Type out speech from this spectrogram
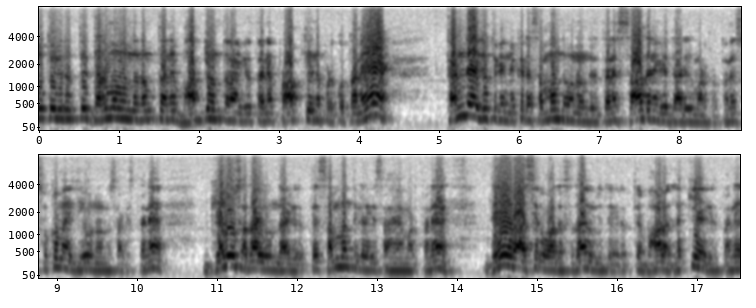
ಜೊತೆಗಿರುತ್ತೆ, ಧರ್ಮವನ್ನು ನಂಬ್ತಾನೆ, ಭಾಗ್ಯವಂತನಾಗಿರ್ತಾನೆ, ಪ್ರಾಪ್ತಿಯನ್ನು ಪಡ್ಕೋತಾನೆ ತಂದೆಯ ಜೊತೆಗೆ ನಿಕಟ ಸಂಬಂಧವನ್ನು ಹೊಂದಿರ್ತಾನೆ ಸಾಧನೆಗೆ ದಾರಿ ಮಾಡ್ಕೊಳ್ತಾನೆ ಸುಖಮಯ ಜೀವನವನ್ನು ಸಾಗಿಸ್ತಾನೆ, ಗೆಲುವು ಸದಾ ಇವಂದಾಗಿರುತ್ತೆ ಸಂಬಂಧಿಗಳಿಗೆ ಸಹಾಯ ಮಾಡ್ತಾನೆ, ದೇವರ ಆಶೀರ್ವಾದ ಸದಾ ಇವನ ಜೊತೆ ಇರುತ್ತೆ, ಬಹಳ ಲಕ್ಕಿಯಾಗಿರ್ತಾನೆ,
